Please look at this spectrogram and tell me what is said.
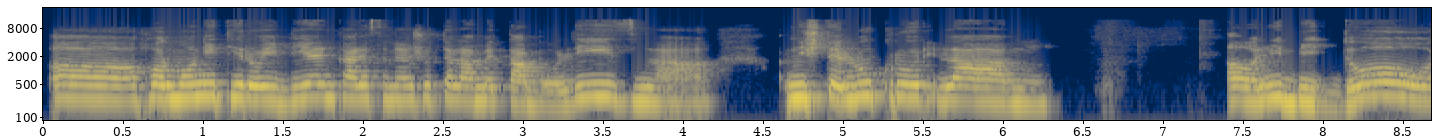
uh, hormonii tiroidieni care să ne ajute la metabolism, la niște lucruri, la libido,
